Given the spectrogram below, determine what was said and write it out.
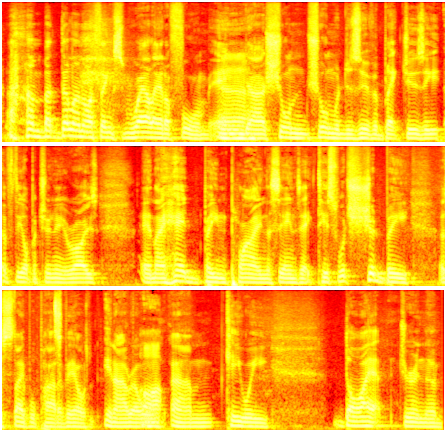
um, but Dylan I think's well out of form, and uh, Shaun Shaun would deserve a black jersey if the opportunity arose. And they had been playing the Sanzac Test, which should be a staple part of our NRL um, Kiwi diet during the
